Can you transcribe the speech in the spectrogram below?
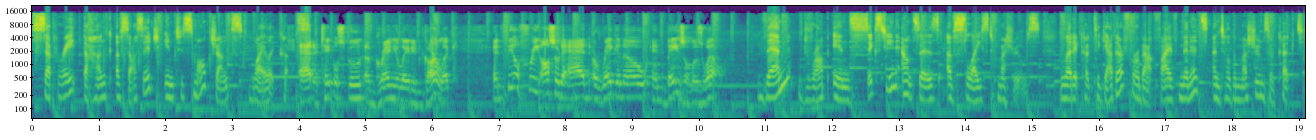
Separate the hunk of sausage into small chunks while it cooks. Add a tablespoon of granulated garlic, and feel free also to add oregano and basil as well. Then drop in 16 ounces of sliced mushrooms. Let it cook together for about five minutes until the mushrooms are cooked.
